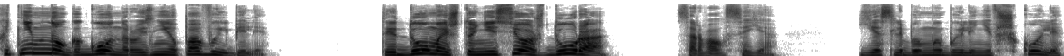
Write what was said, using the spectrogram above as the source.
Хоть немного гонору из нее повыбили. «Ты думаешь, что несешь, дура!» — сорвался я. Если бы мы были не в школе,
